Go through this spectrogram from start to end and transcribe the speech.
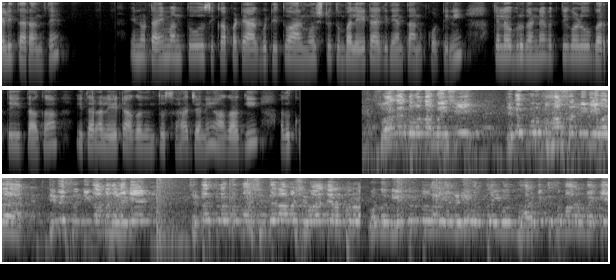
ಎಳಿತಾರಂತೆ. ಇನ್ನು ಟೈಮ್ ಅಂತೂ ಸಿಕ್ಕಾಪಟ್ಟೆ ಆಗಿಬಿಟ್ಟಿತ್ತು. ಆಲ್ಮೋಸ್ಟ್ ತುಂಬ ಲೇಟ್ ಆಗಿದೆ ಅಂತ ಅಂದ್ಕೋತೀನಿ ಕೆಲವೊಬ್ಬರು ಗಣ್ಯ ವ್ಯಕ್ತಿಗಳು ಬರ್ದೇ ಇದ್ದಾಗ ಈ ಥರ ಲೇಟ್ ಆಗೋದಂತೂ ಸಹಜನೇ. ಹಾಗಾಗಿ ಅದಕ್ಕೂ ಸ್ವಾಗತವನ್ನು ಬಯಸಿ ಜಗದ್ಗುರು ಮಹಾಸನ್ನಿಧಿಯವರ ದಿವ್ಯ ಸನ್ನಿಧಾನದೊಳಗೆ ಚಟಸ್ತ್ರ ಬ್ರಹ್ಮ ಸಿದ್ದರಾಮ ಶಿವಾಚಾರ್ಯ ಒಂದು ನೇತೃತ್ವದಲ್ಲಿ ನಡೆಯುವಂತಹ ಈ ಒಂದು ಧಾರ್ಮಿಕ ಸಮಾರಂಭಕ್ಕೆ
